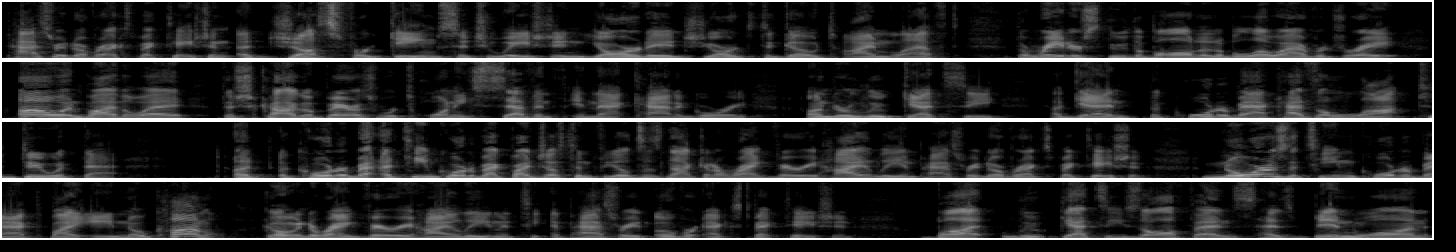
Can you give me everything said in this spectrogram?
pass rate over expectation adjusts for game situation, yardage, yards to go, time left. The Raiders threw the ball at a below average rate. Oh, and by the way, the Chicago Bears were 27th in that category under Luke Getsy. Again, the quarterback has a lot to do with that. A, a, quarterback, a team quarterback by Justin Fields is not going to rank very highly in pass rate over expectation. Nor is a team quarterbacked by Aidan O'Connell going to rank very highly in a, t- a pass rate over expectation. But Luke Getsy's offense has been one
